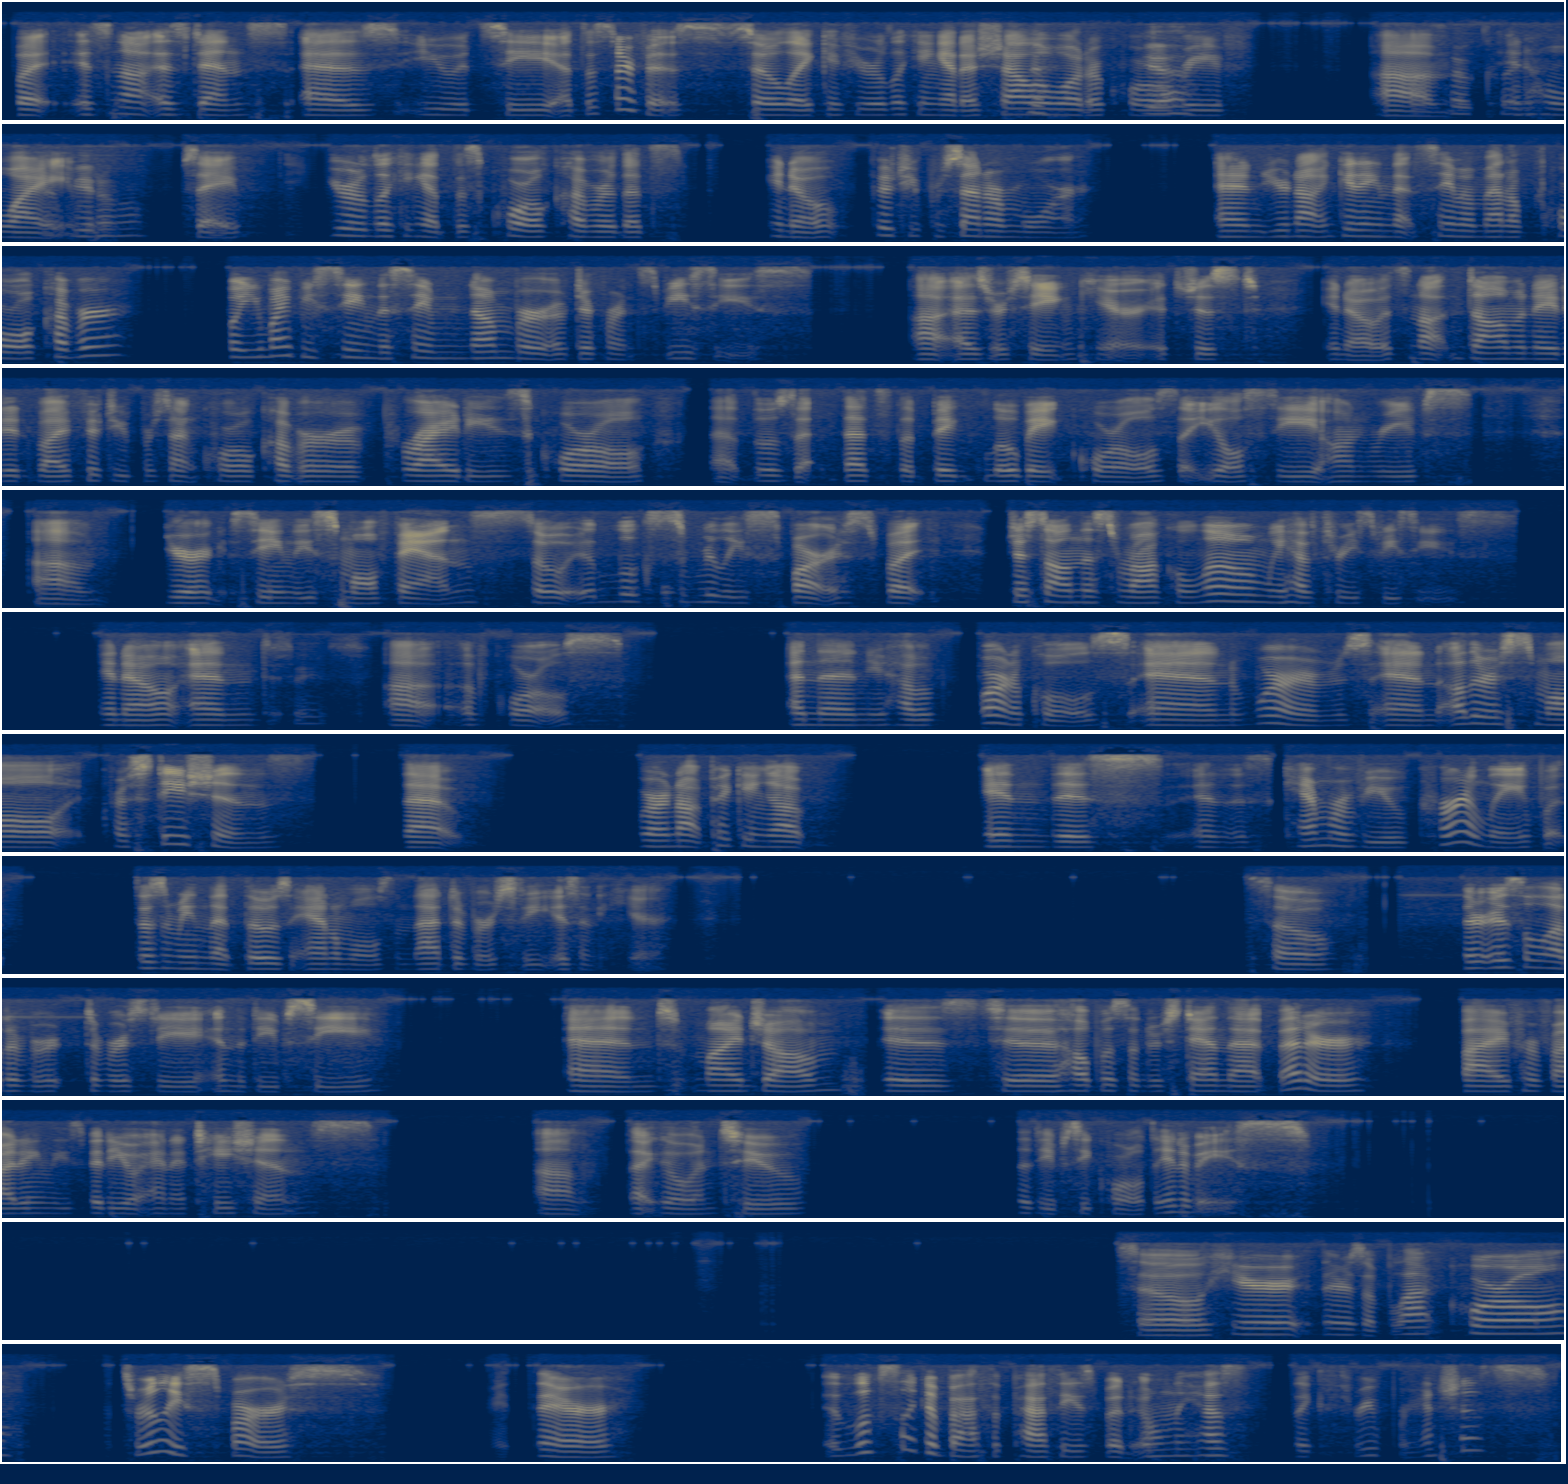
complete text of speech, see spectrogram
but it's not as dense as you would see at the surface. So like if you're looking at a shallow water coral Yeah. reef um, So in clear. So Hawaii, beautiful. say you're looking at this coral cover that's, you know, 50% or more, and you're not getting that same amount of coral cover, but you might be seeing the same number of different species uh, as you're seeing here. It's just, you know, it's not dominated by 50% coral cover of Porites coral. That those that, that's the big lobate corals that you'll see on reefs. Um, you're seeing these small fans, so it looks really sparse, but just on this rock alone, we have three species, you know, and uh, of corals. And then you have barnacles and worms and other small crustaceans that we're not picking up in this in this camera view currently, but doesn't mean that those animals and that diversity isn't here. So there is a lot of diversity in the deep sea, and my job is to help us understand that better by providing these video annotations um, that go into the deep sea coral database. So here, there's a black coral. It's really sparse right there. It looks like a Bathypathes, but only has like three branches.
